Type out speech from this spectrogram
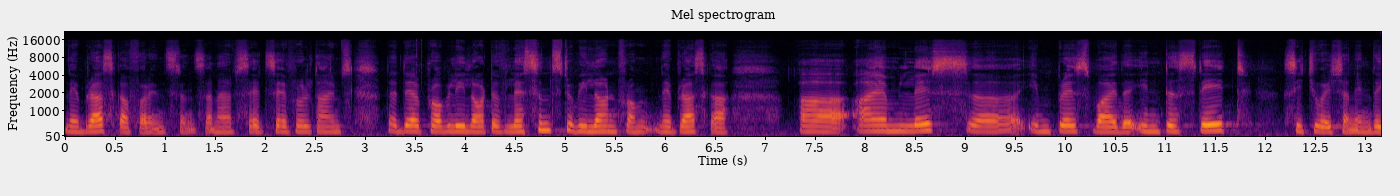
Nebraska, for instance, and I've said several times that there are probably a lot of lessons to be learned from Nebraska. Uh, I am less uh, impressed by the interstate situation in the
